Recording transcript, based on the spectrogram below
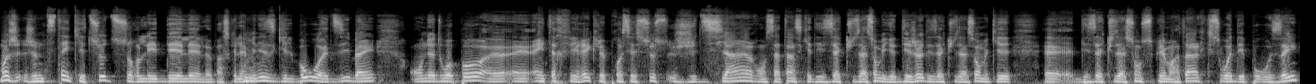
moi j'ai une petite inquiétude sur les délais, là, parce que la mm. ministre Guilbeault a dit, ben, on ne doit pas euh, interférer avec le processus judiciaire. On s'attend à ce qu'il y ait des accusations, mais il y a déjà des accusations, mais qu'il y ait euh, des accusations supplémentaires qui soient déposées.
